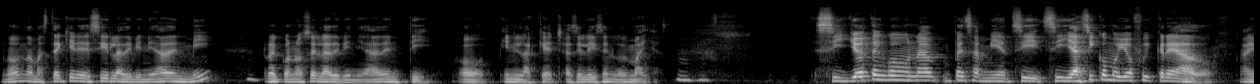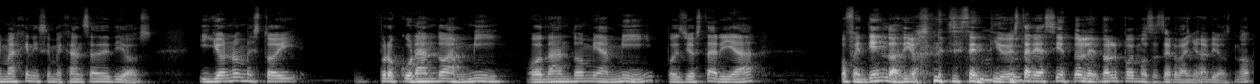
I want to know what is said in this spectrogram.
¿no? Namaste quiere decir la divinidad en mí, reconoce la divinidad en ti, o in la quech, así le dicen los mayas si yo tengo un pensamiento, si, si así como yo fui creado a imagen y semejanza de Dios, y yo no me estoy procurando a mí o dándome a mí, pues yo estaría ofendiendo a Dios en ese sentido. Estaría haciéndole, no le podemos hacer daño a Dios, ¿no?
